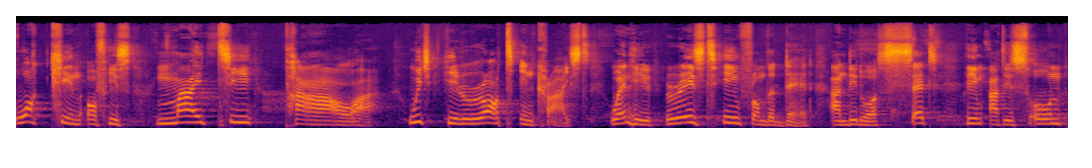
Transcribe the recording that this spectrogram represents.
working of his mighty power, which he wrought in Christ when he raised him from the dead and did what? Set him at his own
